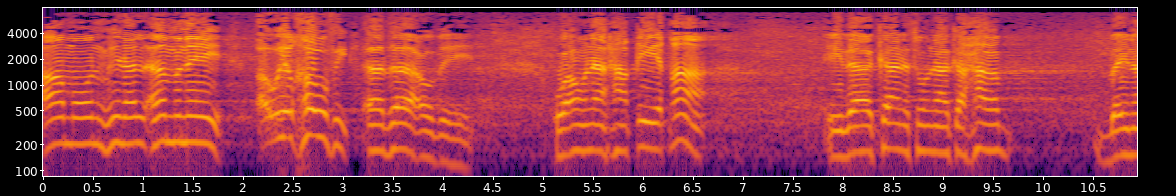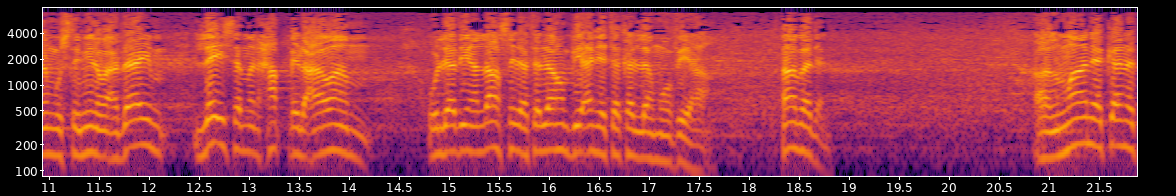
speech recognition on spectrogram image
أمر من الأمن أو الخوف أذاعوا به. وهنا حقيقة إذا كانت هناك حرب بين المسلمين واعدائهم ليس من حق العوام والذين لا صلة لهم بأن يتكلموا فيها. ابدا. ألمانيا كانت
